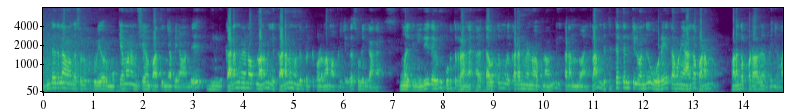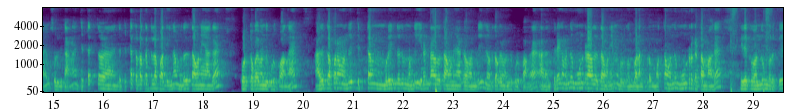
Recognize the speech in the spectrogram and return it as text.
இந்த இதில் அவங்க சொல்லக்கூடிய ஒரு முக்கியமான விஷயம் பார்த்தீங்க அப்படின்னா வந்து நீங்கள் கடன் வேணும் அப்படின்னாலும் நீங்கள் கடனும் வந்து பெற்றுக்கொள்ளலாம் அப்படிங்கிறத சொல்லியிருக்காங்க. உங்களுக்கு நிதியுதவியும் கொடுத்துட்றாங்க. அதை தவிர்த்து உங்களுக்கு கடன் வேணும் அப்படின்னா வந்து நீங்கள் கடன் வந்து வாங்கிக்கலாம். இந்த திட்டத்தின் கீழ் வந்து ஒரே தவணையாக பணம் வழங்கப்படாது அப்படிங்கிற மாதிரியும் சொல்லியிருக்காங்க. திட்டத்தை இந்த திட்ட தொடக்கத்தில் பார்த்தீங்கன்னா முதல் தவணையாக ஒரு தொகை வந்து கொடுப்பாங்க. அதுக்கப்புறம் வந்து திட்டம் முடிந்ததும் வந்து இரண்டாவது தவணையாக வந்து இன்னொரு தொகை வந்து கொடுப்பாங்க. அதன் பிறகு வந்து மூன்றாவது தவணையும் உங்களுக்கு வந்து வழங்கப்படும். மொத்தம் வந்து மூன்று கட்டமாக இதுக்கு வந்து உங்களுக்கு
